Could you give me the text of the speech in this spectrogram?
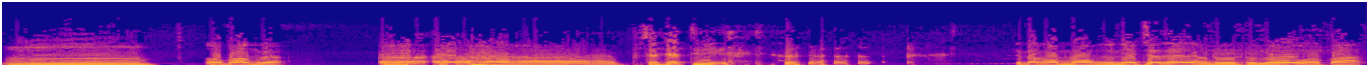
Hmm. Oh paham nggak? eh, eh, bisa jadi. Kita ngomong ini aja deh yang dulu-dulu apa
